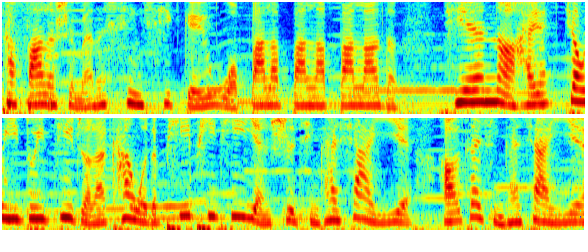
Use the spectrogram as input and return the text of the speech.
他发了什么样的信息给我？巴拉巴拉巴拉的，天哪！还叫一堆记者来看我的 PPT 演示，请看下一页。好，再请看下一页。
